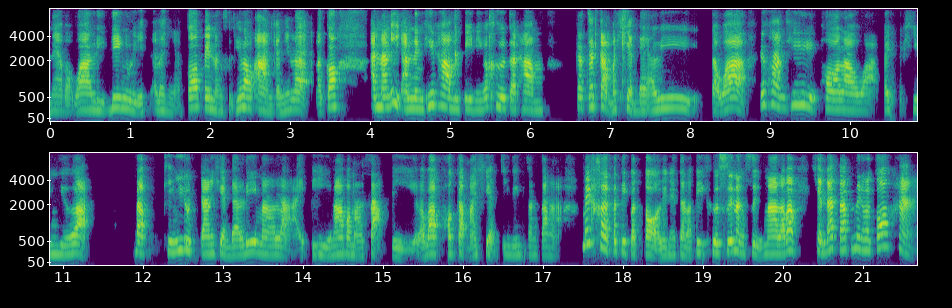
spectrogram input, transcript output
แนวแบบว่า reading list อะไรเงี้ย ก็เป็นหนังสือที่เราอ่านกันนี่แหละ แล้วก็อันนั้นอีกอันหนึ่งที่ทำปีนี้ก็คือจะทำ ก็จะกลับมาเขียนไดอารี่ แต่ว่าด้วยความที่พอเราอะไปพิมพ์เยอะอะแบบทิ้งหยุดการเขียนไดอารี่มาหลายปีมากประมาณสามปี แล้วแบบพอกลับมาเขียนจริงๆจังๆอะไม่เคยปฏิบัติต่อเลยในแต่ละปีคือซื้อหนังสือมาแล้วแบบเขียนได้แป๊บหนึ่งแล้วก็หาย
